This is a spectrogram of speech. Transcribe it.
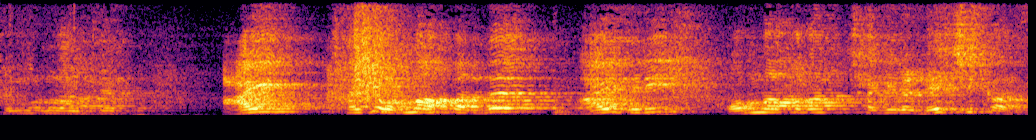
부모들한테 아이 자기 엄마 아빠인데 아이들이 엄마 아빠가 자기를 내칠까봐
